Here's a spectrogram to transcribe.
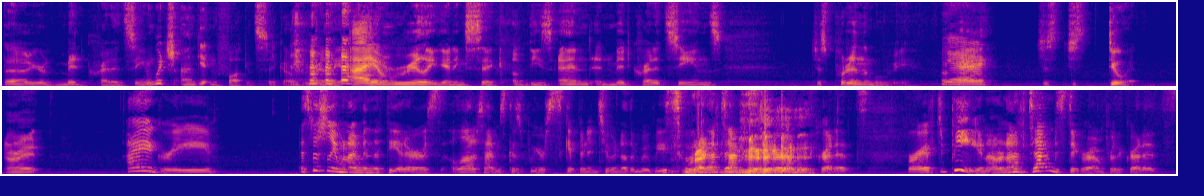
the your mid credit scene, which I'm getting fucking sick of. Really, I am really getting sick of these end and mid credit scenes. Just put it in the movie, okay? Yeah. Just just do it. All right. I agree. Especially when I'm in the theaters, a lot of times because we are skipping into another movie, so we Right. don't have time to stick around for the credits. Or I have to pee, and I don't have time to stick around for the credits.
